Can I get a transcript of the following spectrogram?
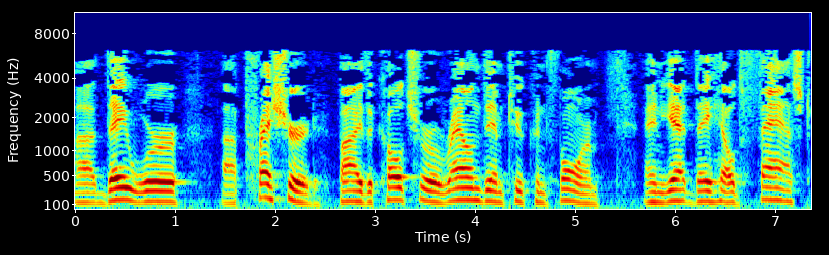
uh, they were uh, pressured by the culture around them to conform, and yet they held fast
